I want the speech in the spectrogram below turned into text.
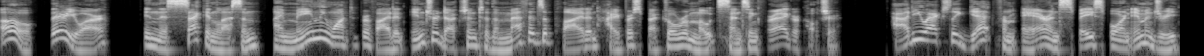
Oh, there you are. In this second lesson, I mainly want to provide an introduction to the methods applied in hyperspectral remote sensing for agriculture. How do you actually get from air and spaceborne imagery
